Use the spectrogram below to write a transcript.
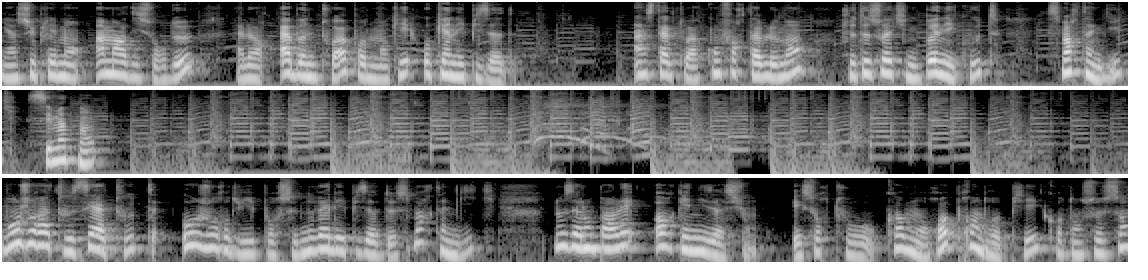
et un supplément un mardi sur deux, alors abonne-toi pour ne manquer aucun épisode. Installe-toi confortablement, je te souhaite une bonne écoute. Smart and Geek, c'est maintenant. Bonjour à tous et à toutes. Aujourd'hui, pour ce nouvel épisode de Smart and Geek, nous allons parler organisation et surtout comment reprendre pied quand on se sent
